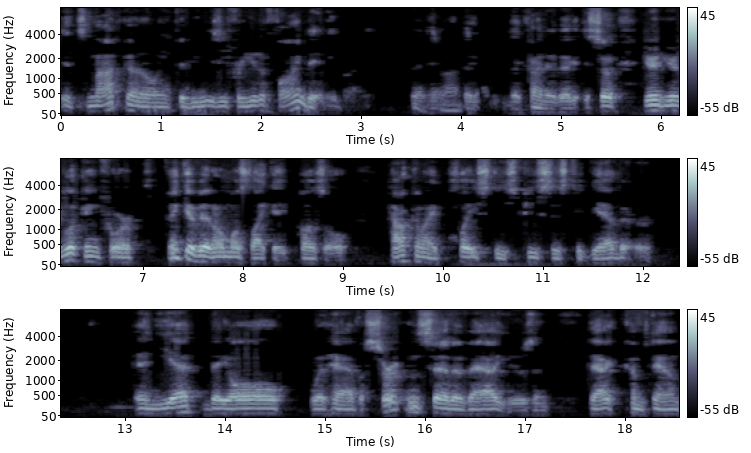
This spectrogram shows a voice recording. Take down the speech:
it's not going to be easy for you to find anybody that, right. that, that kind of, so you're, you're looking for, think of it almost like a puzzle. How can I place these pieces together and yet they all would have a certain set of values and that comes down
